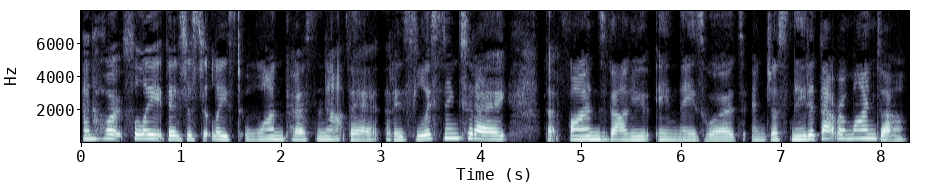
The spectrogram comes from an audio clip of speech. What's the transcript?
And hopefully there's just at least one person out there that is listening today that finds value in these words and just needed that reminder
